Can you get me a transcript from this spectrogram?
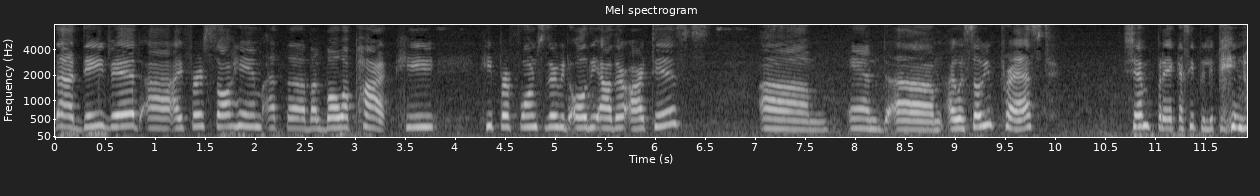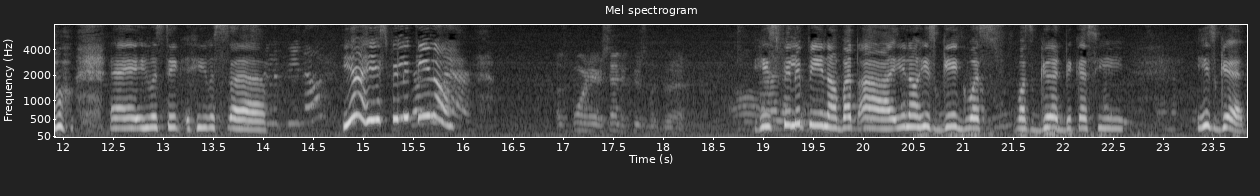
uh, David. Uh, I first saw him at the Balboa Park. He he performs there with all the other artists. Um, and um, I was so impressed. Siyempre, kasi Filipino. Eh, he was, take- he was, uh, Filipino? yeah, he's Filipino. I was born here in Santa Cruz, Laguna. He's Filipino, but uh, you know his gig was was good because he he's good.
